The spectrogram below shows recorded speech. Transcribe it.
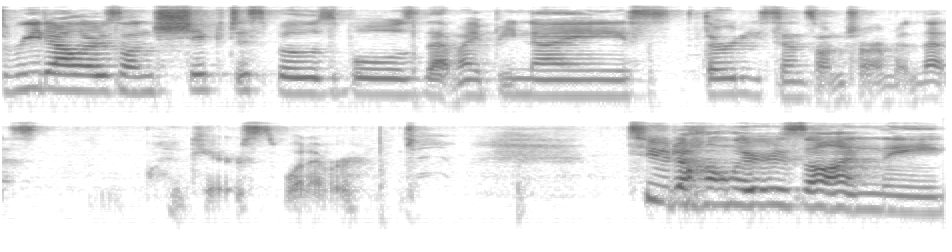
$3 on Schick disposables, that might be nice. 30 cents on Charmin, that's, who cares, whatever. $2 on the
